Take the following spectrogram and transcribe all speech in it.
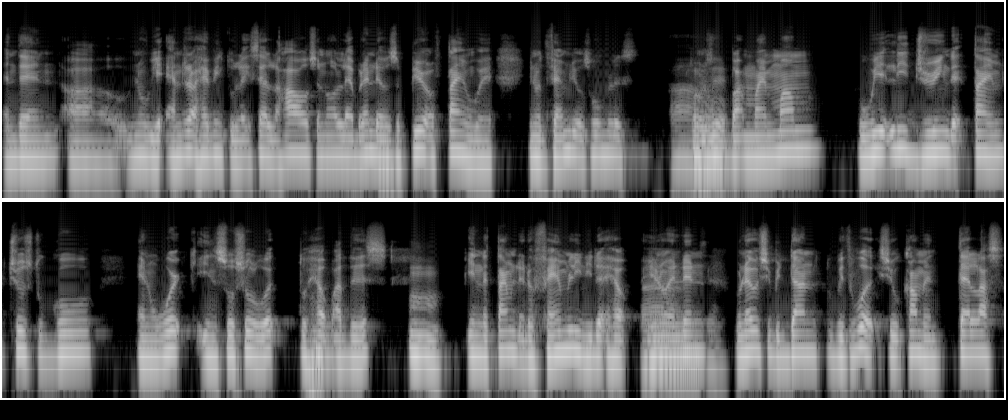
And then uh, you know, we ended up having to like sell the house and all that. But then there was a period of time where, you know, the family was homeless. Ah. Oh, is it? But my mom weirdly during that time chose to go and work in social work to help others. Mm, in the time that the family needed help, you know, and then whenever she'd be done with work, she would come and tell us,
